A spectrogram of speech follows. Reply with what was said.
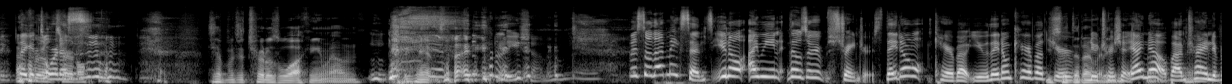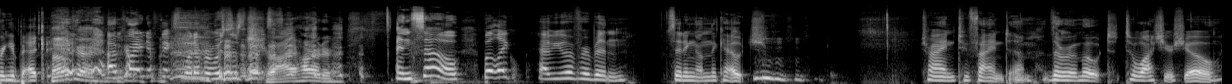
way. like a real tortoise. turtle. Just a bunch of turtles walking around the campsite. Put a leash on him. But so that makes sense. You know, I mean, those are strangers. They don't care about you. They don't care about You your said that already. nutrition. I know, but I'm trying to bring it back. Okay. I'm trying to fix whatever was just fixed. Try harder. And so, but like, have you ever been sitting on the couch trying to find um, the remote to watch your show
